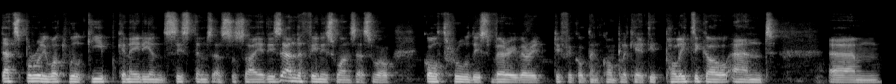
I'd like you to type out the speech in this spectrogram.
that's probably what will keep Canadian systems and societies and the Finnish ones as well go through this very very difficult and complicated political and um,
